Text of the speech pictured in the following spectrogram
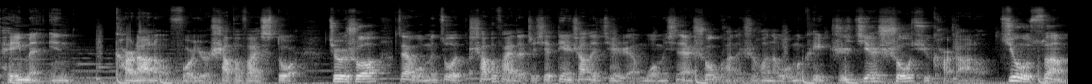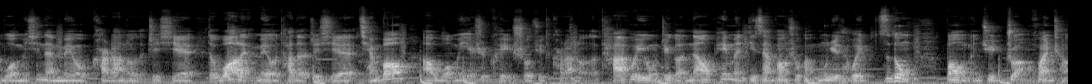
payment in Cardano for your Shopify store。就是说，在我们做 Shopify 的这些电商的这些人，我们现在收款的时候呢，我们可以直接收取 Cardano。就算我们现在没有 Cardano 的这些的 wallet，没有它的这些钱包啊，我们也是可以收取 Cardano 的。它会用这个 Now Payment 第三方收款工具，它会自动。帮我们去转换成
